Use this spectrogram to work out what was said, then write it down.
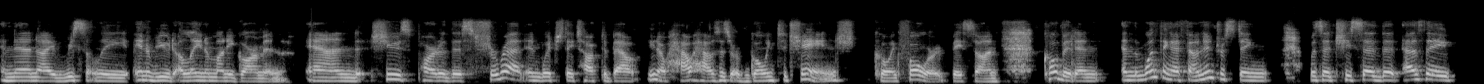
And then I recently interviewed Elena Money Garman, and she was part of this charrette in which they talked about, you know, how houses are going to change going forward based on COVID. And and the one thing I found interesting was that she said that as they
